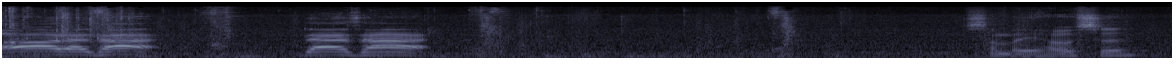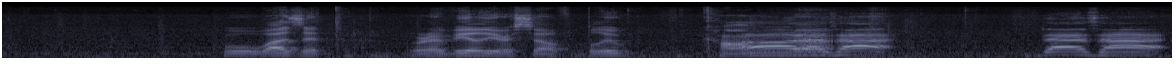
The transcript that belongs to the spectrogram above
Oh, that's hot. That's hot. Somebody hosted? Who was it? Reveal yourself. Blue combat. Oh, that's hot. That's hot.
